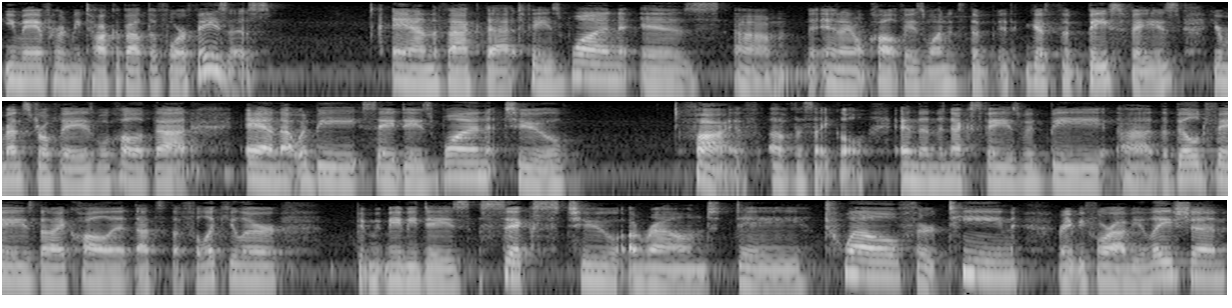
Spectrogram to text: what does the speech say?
you may have heard me talk about the four phases. And the fact that phase one is, um, and I don't call it phase one, it's the, it, I guess the base phase, your menstrual phase, we'll call it that. And that would be, say, days one to five of the cycle. And then the next phase would be uh, the build phase that I call it. That's the follicular maybe days 6 to around day 12, 13, right before ovulation.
